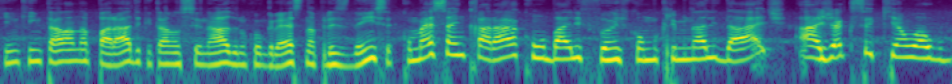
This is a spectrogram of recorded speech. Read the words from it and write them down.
quem, quem tá lá na parada, quem tá no Senado, no Congresso, na presidência, começa a encarar com o baile funk como criminalidade. Ah, já que isso aqui é algo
